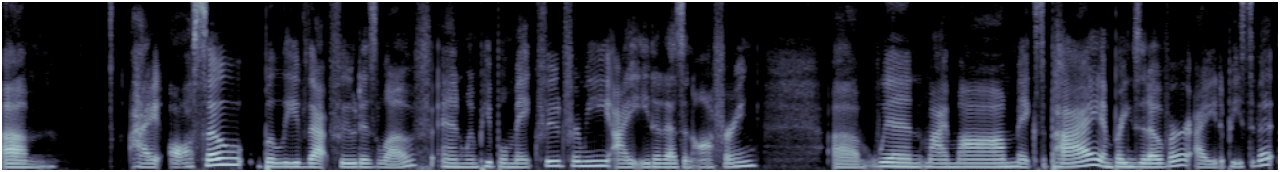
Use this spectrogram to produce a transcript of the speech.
Um, I also believe that food is love. And when people make food for me, I eat it as an offering. Um, when my mom makes a pie and brings it over, I eat a piece of it.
